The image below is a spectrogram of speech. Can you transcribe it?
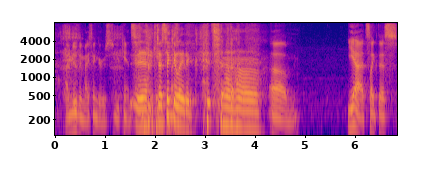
I'm moving my fingers. You can't see. Yeah, you can't see gesticulating. It's, Uh-huh. um, yeah, it's like this.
